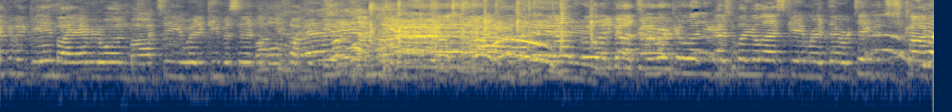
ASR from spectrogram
Of a game by everyone. Mati, way to keep us in it the whole fucking game. yeah. We're gonna let you guys play your last game right there. We're taking it to Chicago.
